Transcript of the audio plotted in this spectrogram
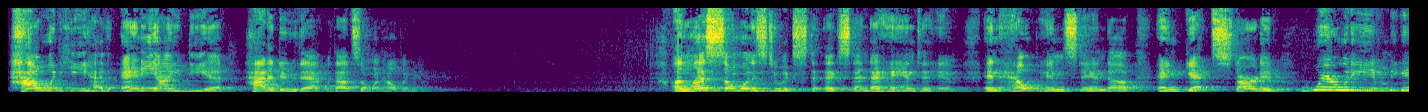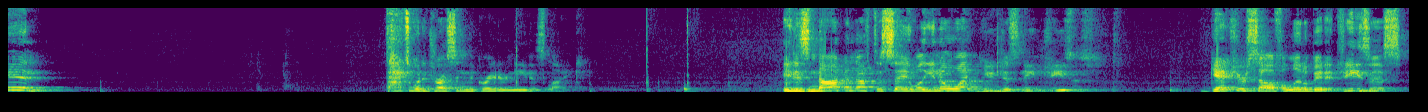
How would he have any idea how to do that without someone helping him? Unless someone is to ex- extend a hand to him and help him stand up and get started, where would he even begin? That's what addressing the greater need is like. It is not enough to say, well, you know what? You just need Jesus. Get yourself a little bit of Jesus,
